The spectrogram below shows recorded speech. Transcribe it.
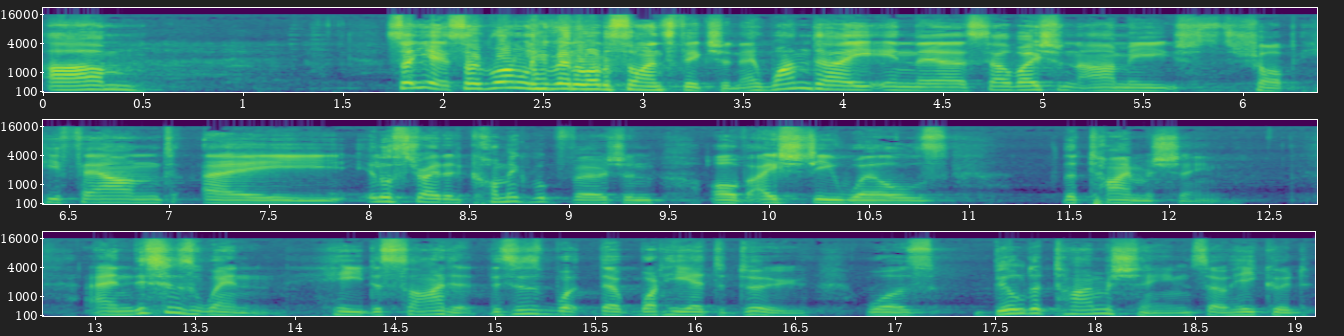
Um, so yeah, so Ronald he read a lot of science fiction, and one day in the Salvation Army shop he found a illustrated comic book version of H.G. Wells' The Time Machine, and this is when he decided this is what that what he had to do was build a time machine so he could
